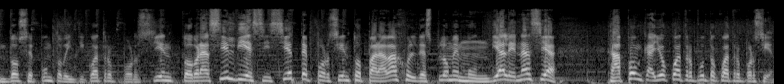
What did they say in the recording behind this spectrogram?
12.24%, Brasil 17% para abajo el desplome mundial en Asia. Japón cayó 4.4%.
